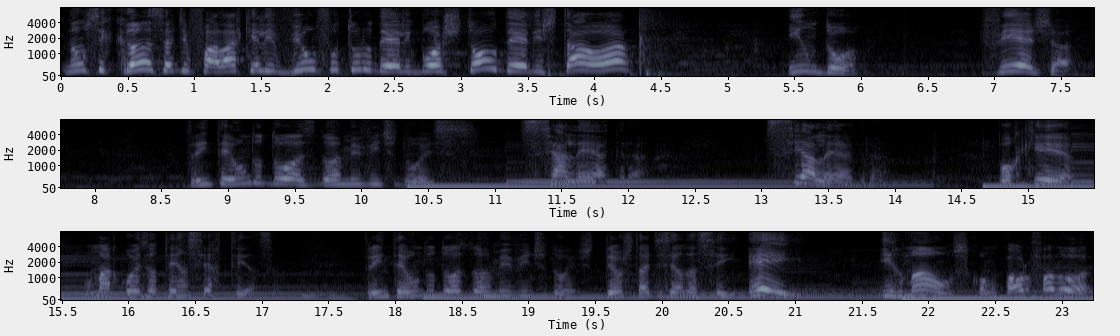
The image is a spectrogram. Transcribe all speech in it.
não se cansa de falar que ele viu o futuro dele, gostou dele, está ó, indo. Veja, 31 de 12 de 2022, se alegra, se alegra, porque uma coisa eu tenho certeza, 31 de 12 de 2022, Deus está dizendo assim: ei, irmãos, como Paulo falou,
